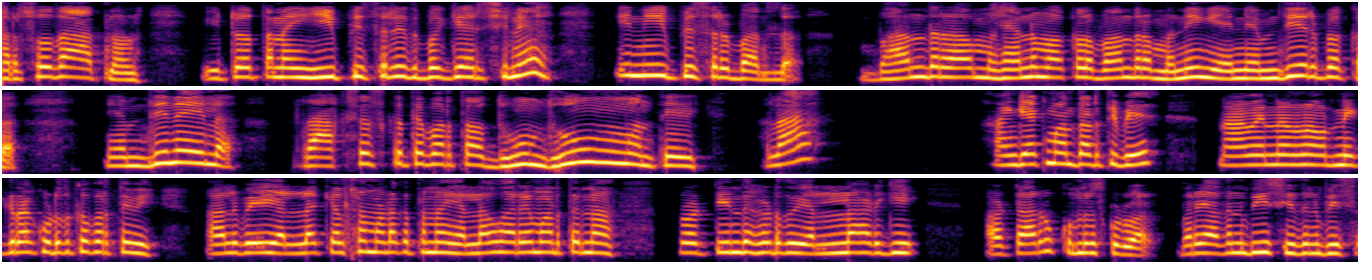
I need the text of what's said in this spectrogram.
ಹರ್ಸೋದ ಆತ್ ನೋಡು. ಇಟ್ಟೋತನ ಈ ಪಿಸರಿದ ಬಗ್ಗೆ ಹರ್ಸಿನ ಇನ್ನು ಈ ಪಿಸರು ಬಂದ್ಲು. ಬಂದ್ರ ಹೆಣ್ಣು ಮಕ್ಳು ಬಂದ್ರ ಮನೆಗೆ ನೆಮ್ಮದಿ ಇರ್ಬೇಕ. ನೆಮ್ಮದಿನೇ ಇಲ್ಲ. ರಾಕ್ಷಸ ಕತೆ ಬರ್ತಾವ. ಧೂಮ್ ಧೂಮ್ ಅಂತೇಳಿ. ಅಲ್ಲ? ಹಂಗ್ಯಾಕೆ ಮಾತಾಡ್ತೀವಿ? ನಾವೇನ ಅವ್ರ ನಿಗ್ರಹ ಕುಡ್ದಕ ಬರ್ತೀವಿ. ಅಲ್ವೇ ಎಲ್ಲ ಕೆಲಸ ಮಾಡಕತ್ತಾನ, ಎಲ್ಲ ಹೊರೆ ಮಾಡ್ತಾನ. ರೊಟ್ಟಿಯಿಂದ ಹಿಡಿದು ಎಲ್ಲ ಅಡ್ಗಿ ಅಟಾರು ಕುಂದ್ರಿಸ್ಕೊಡ್ವ. ಬರೀ ಅದನ್ನ ಬೀಸಿ ಇದನ್ನ ಬೀಸ.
